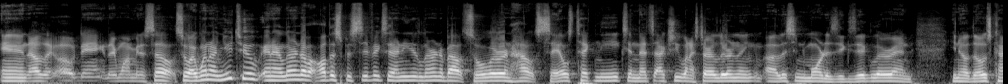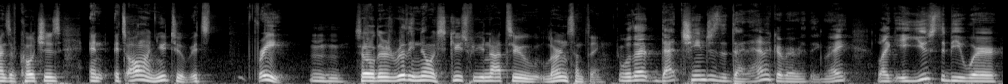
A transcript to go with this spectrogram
And I was like, "Oh dang, they want me to sell." So I went on YouTube and I learned about all the specifics that I needed to learn about solar and how sales techniques. And that's actually when I started learning, uh, listening more to Zig Ziglar and you know those kinds of coaches. And it's all on YouTube. It's free. Mm-hmm. So there's really no excuse for you not to learn something. Well, that that changes the dynamic of everything, right? Like it used to be where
